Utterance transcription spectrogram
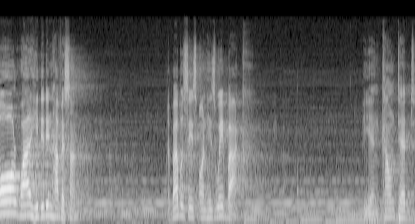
all while he didn't have a son. The Bible says, on his way back, he encountered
